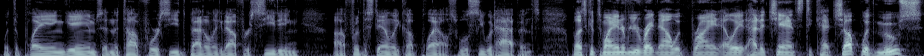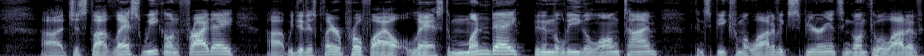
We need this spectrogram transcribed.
with the playing games and the top four seeds battling it out for seeding uh, for the Stanley Cup playoffs. We'll see what happens. But let's get to my interview right now with Brian Elliott. Had a chance to catch up with Moose. Uh, just uh, last week on Friday, uh, we did his player profile last Monday. Been in the league a long time can speak from a lot of experience and gone through a lot of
